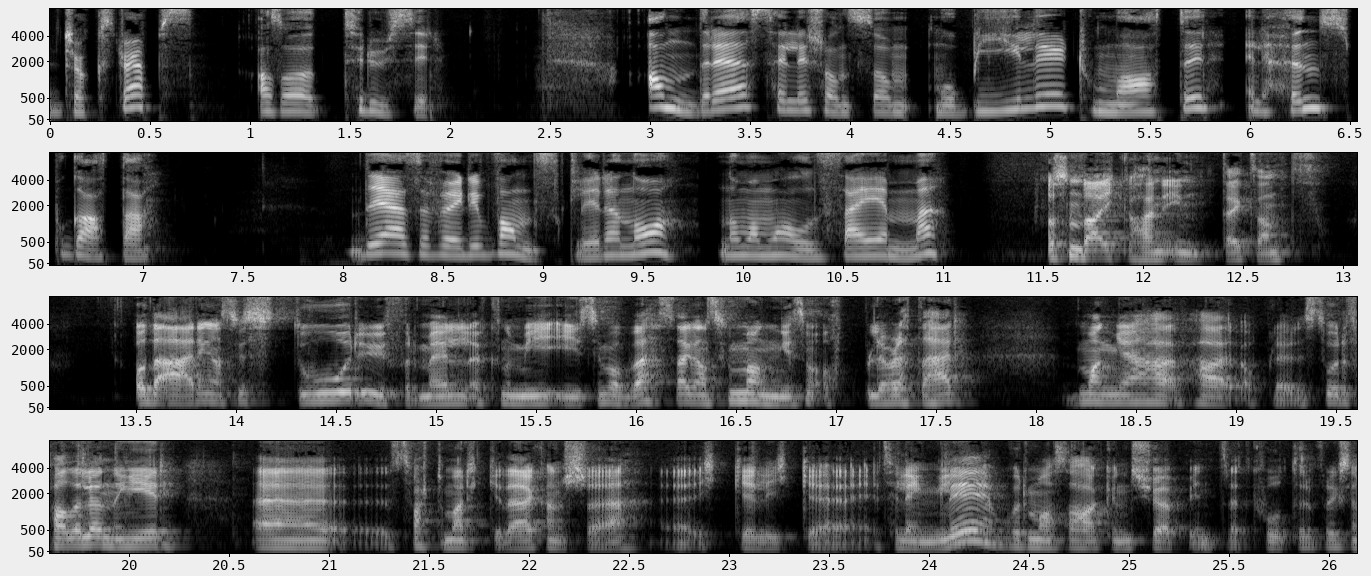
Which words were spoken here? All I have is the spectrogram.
jockstraps, altså truser. Andre selger sånn som mobiler, tomater eller høns på gata. Det er selvfølgelig vanskeligere nå, når man må holde seg hjemme. Og som da ikke har en inntekt. sant? Og det er en ganske stor uformell økonomi i Zimbabwe, så det er ganske mange som opplever dette her. Mange har, har opplever store fall i lønninger. Eh, svarte markedet er kanskje eh, ikke like tilgjengelig, hvor man også har kunnet kjøpe internettkvoter f.eks.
